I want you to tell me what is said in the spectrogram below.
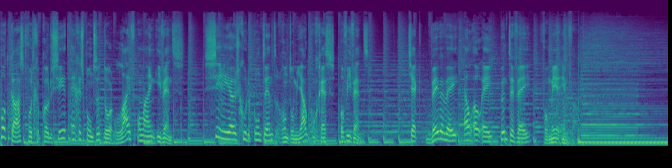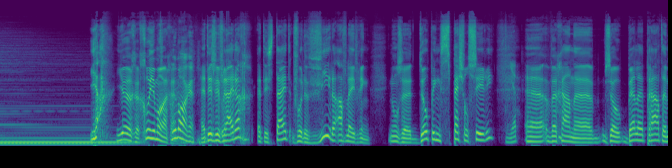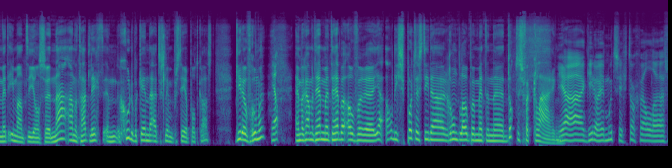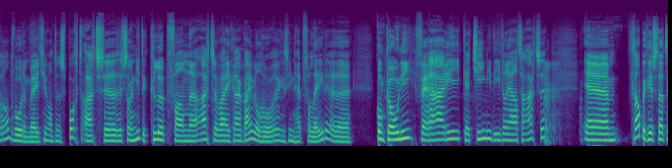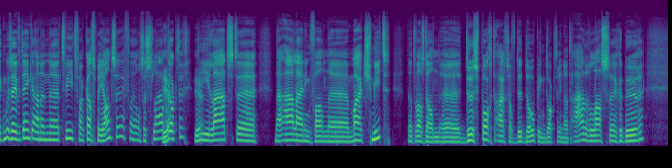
podcast wordt geproduceerd en gesponsord door Live Online Events. Serieus goede content rondom jouw congres of event. Check www.loe.tv voor meer info. Ja, Jurgen, goedemorgen. Goedemorgen. Het is weer vrijdag. Het is tijd voor de vierde aflevering in onze doping special serie. Yep. Uh, we gaan uh, zo bellen, praten met iemand die ons uh, na aan het hart ligt. Een goede bekende uit de Slimme Presteren podcast. Guido Vroemen. Ja. En we gaan met hem het hebben over ja, al die sporters die daar rondlopen met een doktersverklaring. Ja, Guido hij moet zich toch wel verantwoorden een beetje. Want een sportarts is toch niet de club van artsen waar je graag bij wil horen, gezien het verleden. Conconi, Ferrari, Caccini, de Italiaanse artsen. Ehm, grappig is dat ik moest even denken aan een uh, tweet van Casper Jansen, van onze slaapdokter. Ja, ja. Die laatst, uh, naar aanleiding van uh, Mark Schmid, dat was dan de sportarts of de dopingdokter in dat aderlas gebeuren.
